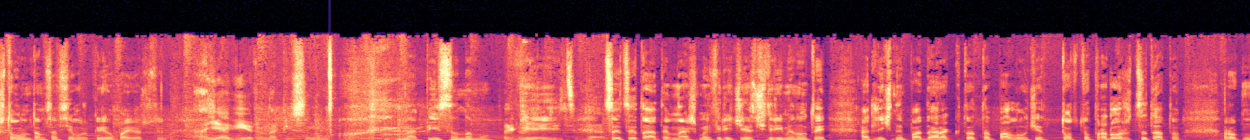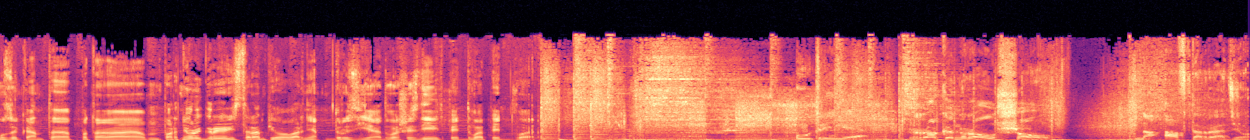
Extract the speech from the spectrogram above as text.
Что он там совсем уже криво поет, что ли? А я верю написанному. Написанному да. Ци- Цитаты в нашем эфире через 4 минуты. Отличный подарок кто-то получит. Тот, кто продолжит цитату рок-музыканта. Пото- Партнер игры ресторан «Пивоварня. Друзья». 269-5252. Утреннее рок-н-ролл-шоу на Авторадио.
